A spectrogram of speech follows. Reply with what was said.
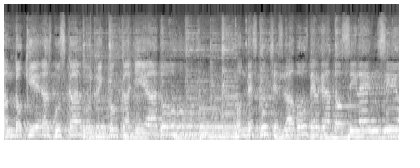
Cuando quieras buscar un rincón callado, donde escuches la voz del grato silencio,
